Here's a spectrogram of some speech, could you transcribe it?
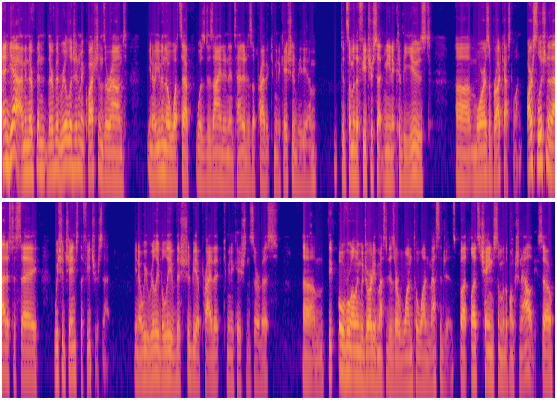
and yeah, I mean, there've been there've been real legitimate questions around, you know, even though WhatsApp was designed and intended as a private communication medium, did some of the feature set mean it could be used uh, more as a broadcast one? Our solution to that is to say we should change the feature set. You know, we really believe this should be a private communication service. Um, the overwhelming majority of messages are one-to-one -one messages, but let's change some of the functionality. So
